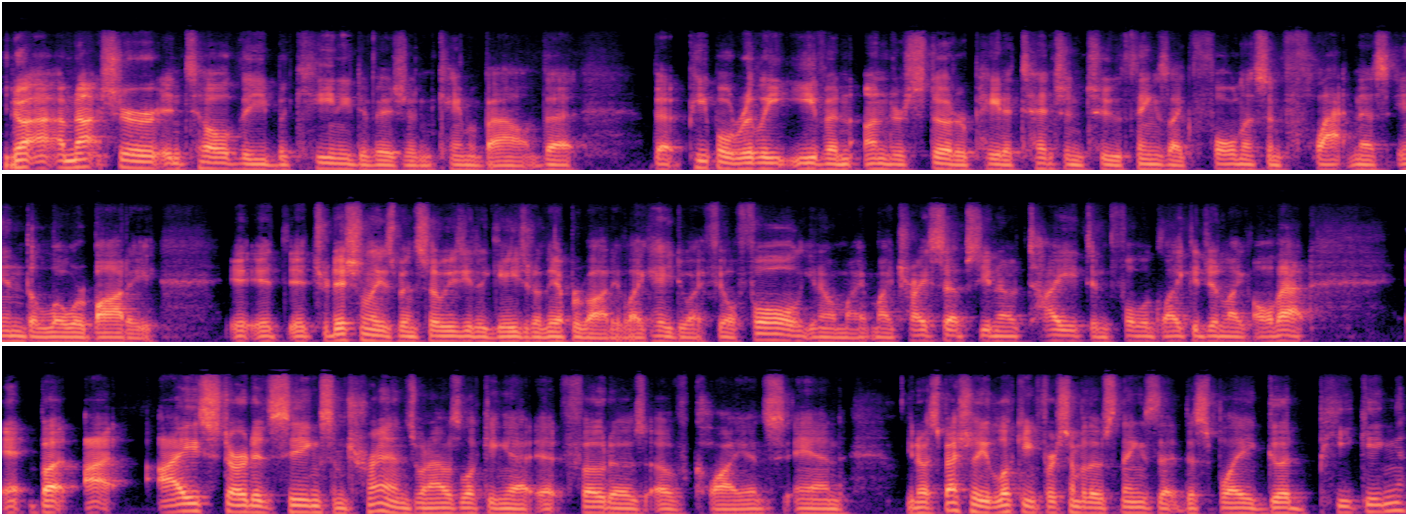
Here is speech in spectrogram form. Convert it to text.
You know, I'm not sure until the bikini division came about that that people really even understood or paid attention to things like fullness and flatness in the lower body. It, it, it, traditionally has been so easy to gauge it on the upper body, like, hey, do I feel full? You know, my my triceps, you know, tight and full of glycogen, like all that. And, but I I started seeing some trends when I was looking at at photos of clients, and you know, especially looking for some of those things that display good peaking.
